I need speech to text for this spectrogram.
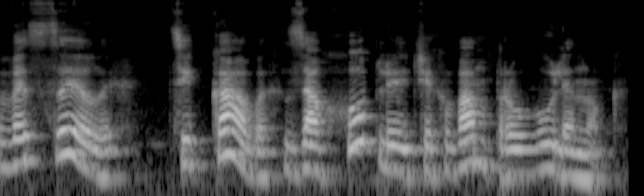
Веселих, цікавих, захоплюючих вам прогулянок.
